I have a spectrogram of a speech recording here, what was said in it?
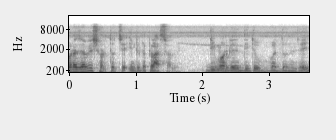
করা যাবে, শর্ত হচ্ছে ইন্টুটা প্লাস হবে। ডি মর্গানের দ্বিতীয় উপপাদ্য অনুযায়ী।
